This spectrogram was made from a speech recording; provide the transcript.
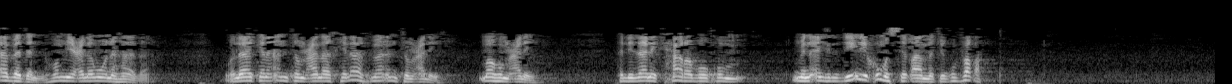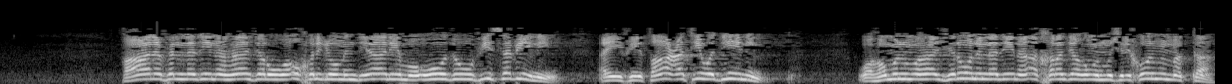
أبدا. هم يعلمون هذا. ولكن أنتم على خلاف ما أنتم عليه ما هم عليه. فلذلك حاربوكم من أجل دينكم واستقامتكم فقط. قال فالذين هاجروا وأخرجوا من ديارهم وأوذوا في سبيلي أي في طاعتي وديني. وهم المهاجرون الذين أخرجهم المشركون من مكة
